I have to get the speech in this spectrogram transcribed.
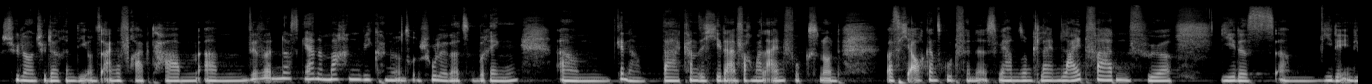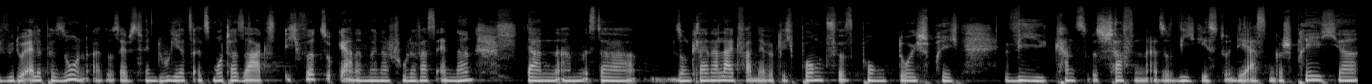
Schüler und Schülerinnen, die uns angefragt haben, ähm, wir würden das gerne machen, wie können wir unsere Schule dazu bringen? Ähm, genau, da kann sich jeder einfach mal einfuchsen. Und was ich auch ganz gut finde, ist, wir haben so einen kleinen Leitfaden für jedes, ähm, jede individuelle Person. Also selbst wenn du jetzt als Mutter sagst, ich würde so gerne in meiner Schule was ändern, dann ähm, ist da so ein kleiner Leitfaden, der wirklich Punkt für Punkt durchspricht. Wie kannst du es schaffen? Also wie gehst du in die ersten Gespräche?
